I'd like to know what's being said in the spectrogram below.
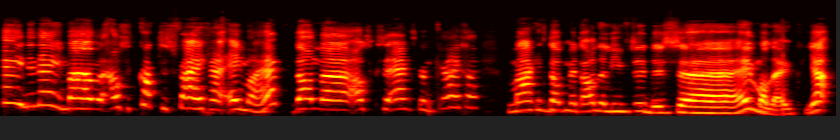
Nee, nee, nee. Maar als ik cactusvijgen eenmaal heb, dan uh, als ik ze ergens kan krijgen, maak ik dat met alle liefde. Dus helemaal leuk. Ja.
